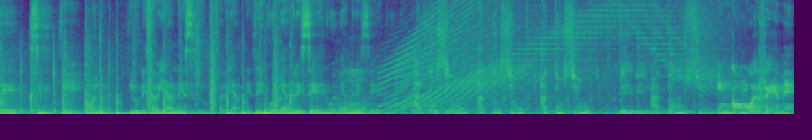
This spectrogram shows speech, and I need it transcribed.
Sexy People. Lunes a viernes, lunes a viernes, de 9 a 13. 9 a 13. Attention, attention, attention, baby, attention. En Congo FM.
